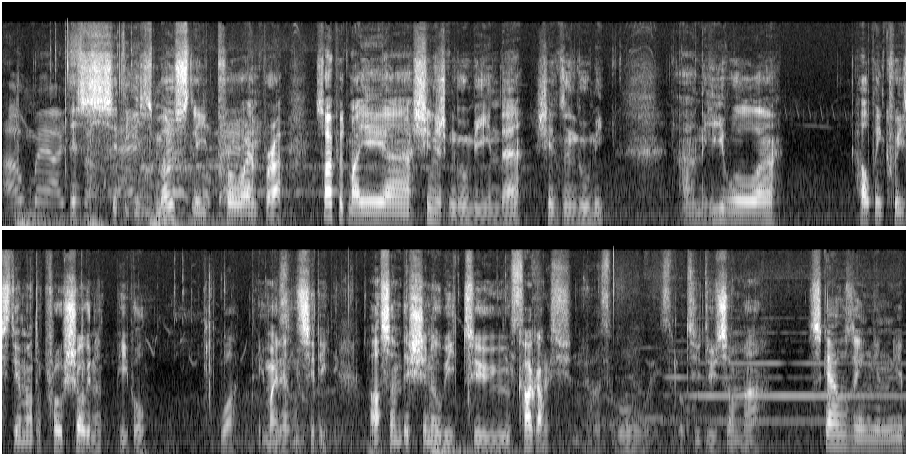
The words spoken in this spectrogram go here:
How may I This serve? city is mostly pro-emperor. So I put my uh, Shinsengumi in there. Shinsengumi. And he will uh, help increase the amount of pro-shogunate people What? in my is little city. I'll send this shinobi to Kaga Discretion was always law. to do some uh, scouting and you're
